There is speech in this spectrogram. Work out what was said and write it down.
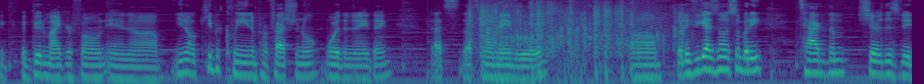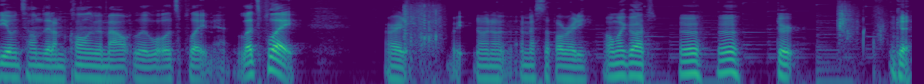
a, a good microphone and uh, you know keep it clean and professional more than anything. That's that's my main rule. Um, but if you guys know somebody, tag them, share this video, and tell them that I'm calling them out. Let's play, man. Let's play. All right. Wait, no, no, I messed up already. Oh my god. Uh, uh, dirt. Okay.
